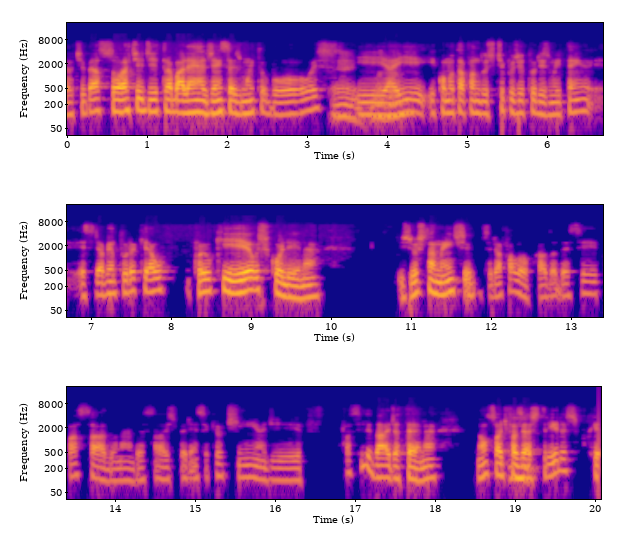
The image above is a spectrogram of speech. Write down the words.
Eu tive a sorte de trabalhar em agências muito boas é, e uhum. aí, e como eu estava falando dos tipos de turismo, e tem esse de aventura que é o, foi o que eu escolhi, né? Justamente, você já falou, por causa desse passado, né? Dessa experiência que eu tinha de facilidade até, né? Não só de fazer uhum. as trilhas, porque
